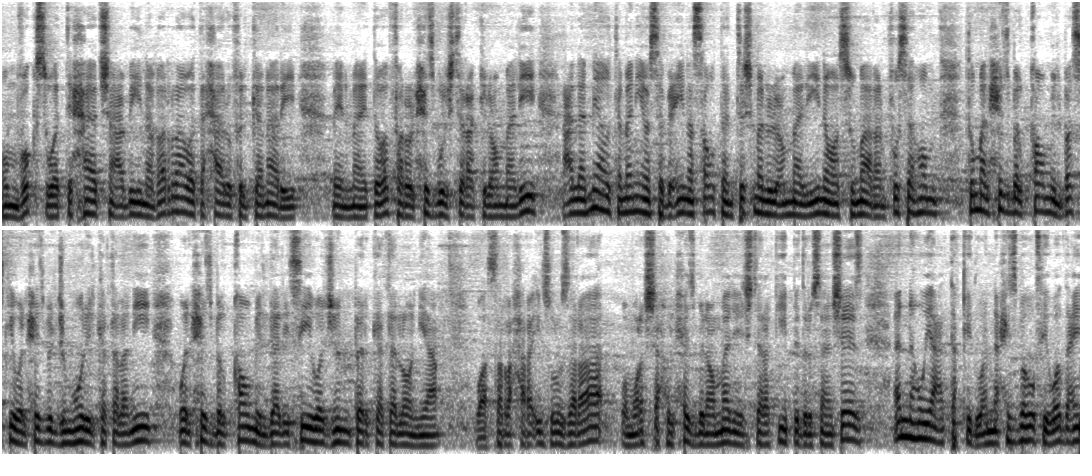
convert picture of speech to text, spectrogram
هم فوكس واتحاد شعبي نافارا وتحالف الكناري بينما يتوفر الحزب الاشتراكي العمالي على 178 صوتا تشمل العماليين وسمار أنفسهم ثم الحزب القومي الباسكي والحزب الجمهوري الكتالاني والحزب القومي الغاليسي وجونتس كاتالونيا. وصرح رئيس الوزراء ومرشح الحزب العمالي الاشتراكي بيدرو سانشيز أنه يعتقد أن حزبه في وضع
